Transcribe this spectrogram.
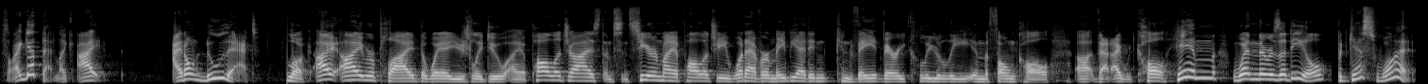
So I get that. Like I I don't do that. Look, I, I replied the way I usually do. I apologized. I'm sincere in my apology, whatever. Maybe I didn't convey it very clearly in the phone call uh, that I would call him when there was a deal. But guess what?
